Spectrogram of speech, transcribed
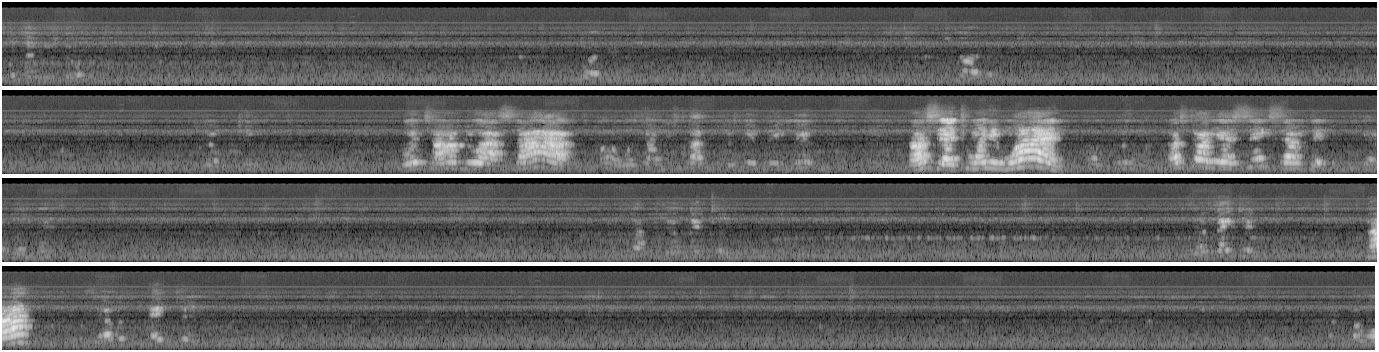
What time we start? Start at- start at Seventeen. What time do I stop? Oh, what time you? For fifteen minutes? I said 21. Oh, good one. I started at 6 something. Huh? Seven eighteen. Come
